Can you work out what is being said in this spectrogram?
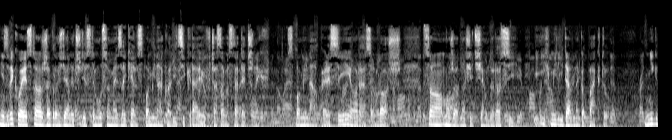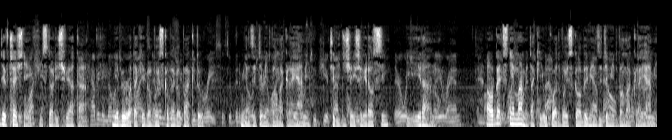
Niezwykłe jest to, że w rozdziale 38 Ezekiel wspomina o koalicji krajów w czasach ostatecznych. Wspomina o Persji oraz o Rosz, co może odnosić się do Rosji i ich militarnego paktu. Nigdy wcześniej w historii świata nie było takiego wojskowego paktu między tymi dwoma krajami, czyli dzisiejszej Rosji i Iranu. A obecnie mamy taki układ wojskowy między tymi dwoma krajami.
